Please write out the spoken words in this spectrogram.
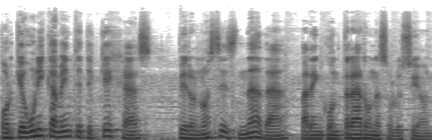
Porque únicamente te quejas, pero no haces nada para encontrar una solución.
